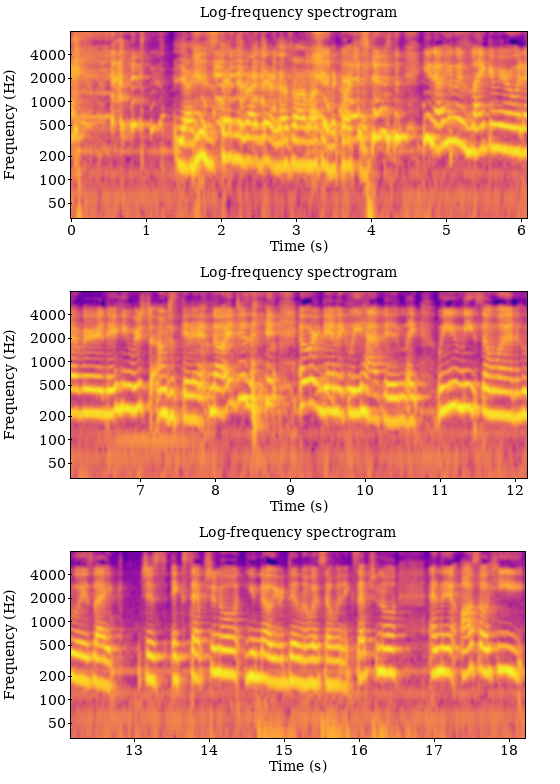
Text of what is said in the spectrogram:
yeah, he's standing right there. That's why I'm asking the question. you know, he was liking me or whatever, and then he was. I'm just kidding. No, it just it organically happened. Like when you meet someone who is like just exceptional, you know you're dealing with someone exceptional. And then also he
